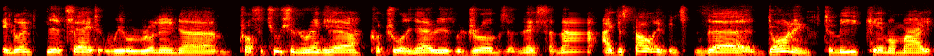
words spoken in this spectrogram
England. They said we were running a um, prostitution ring here, controlling areas with drugs and this and that. I just felt it. The dawning to me came on my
